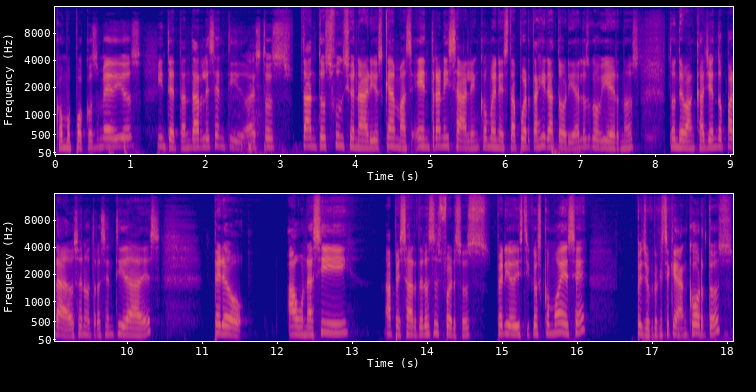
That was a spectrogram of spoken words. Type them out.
como pocos medios intentan darle sentido a estos tantos funcionarios que además entran y salen como en esta puerta giratoria de los gobiernos, donde van cayendo parados en otras entidades. Pero aún así, a pesar de los esfuerzos periodísticos como ese, pues yo creo que se quedan cortos,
